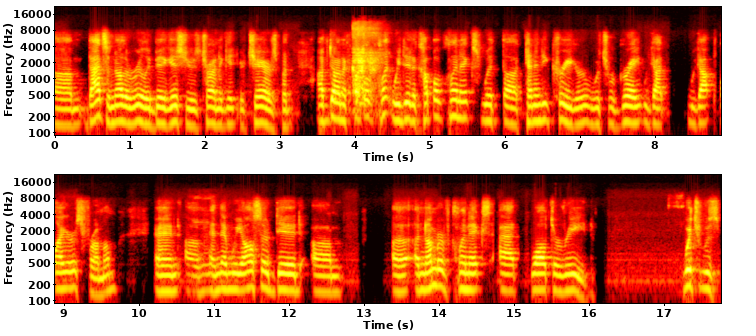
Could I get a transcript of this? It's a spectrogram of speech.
um, that's another really big issue is trying to get your chairs. But I've done a couple. Cl- we did a couple clinics with uh, Kennedy Krieger, which were great. We got we got players from them, and um, mm-hmm. and then we also did um, a, a, number of clinics at Walter Reed, which was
